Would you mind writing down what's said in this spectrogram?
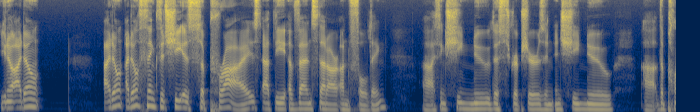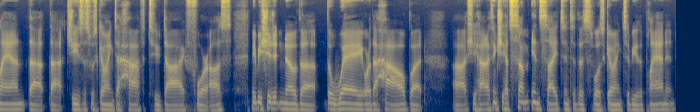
You know, I don't I don't I don't think that she is surprised at the events that are unfolding. Uh, I think she knew the scriptures and, and she knew uh, the plan that that Jesus was going to have to die for us. Maybe she didn't know the the way or the how, but uh, she had. I think she had some insight into this was going to be the plan, and,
